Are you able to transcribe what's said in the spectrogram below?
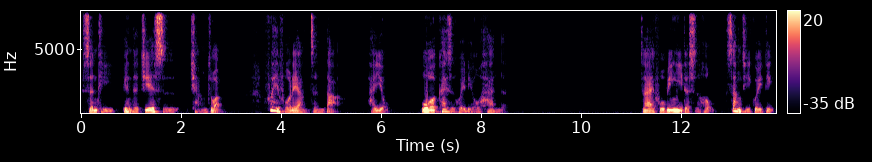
身体变得结实强壮，肺活量增大，还有我开始会流汗了。在服兵役的时候，上级规定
